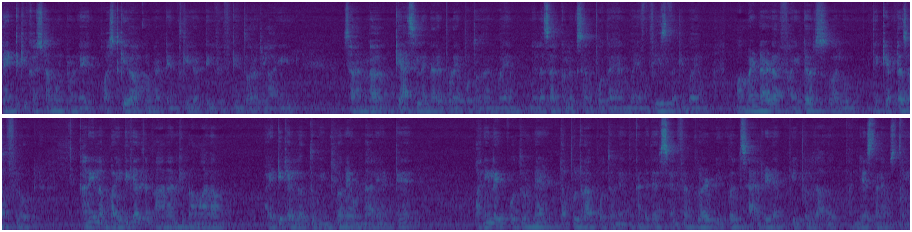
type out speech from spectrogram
రెంట్కి కష్టంగా ఉంటుండే. ఫస్ట్కి కాకుండా టెన్త్కి కట్టి ఫిఫ్టీన్త్ వరకు లాగి సడన్గా గ్యాస్ సిలిండర్ ఎప్పుడు అయిపోతుందని భయం నెల సరుకులకు సరిపోతాయని భయం ఫీజులకి భయం. Mum and dad are fighters వాళ్ళు దే కెప్టర్స్ అఫ్లోట్ కానీ ఇలా బయటికి వెళ్తే ప్రాణానికి ప్రమాదం. బయటికి వెళ్ళొద్దు ఇంట్లోనే ఉండాలి అంటే పని లేకపోతుండే డబ్బులు రాకపోతుండే. ఎందుకంటే they self employed people salaried people కాదు పని చేస్తూనే వస్తాయి.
